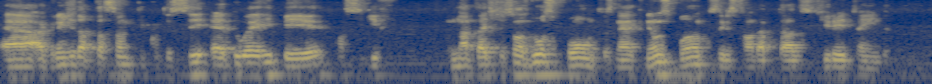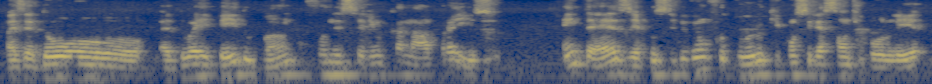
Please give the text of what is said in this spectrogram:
é, a grande adaptação que tem que acontecer é do ERP conseguir, na verdade são as duas pontas, né, que nem os bancos eles estão adaptados direito ainda, mas é do, é do ERP e do banco fornecerem um canal para isso. Em tese, é possível ver um futuro que conciliação de boleto,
